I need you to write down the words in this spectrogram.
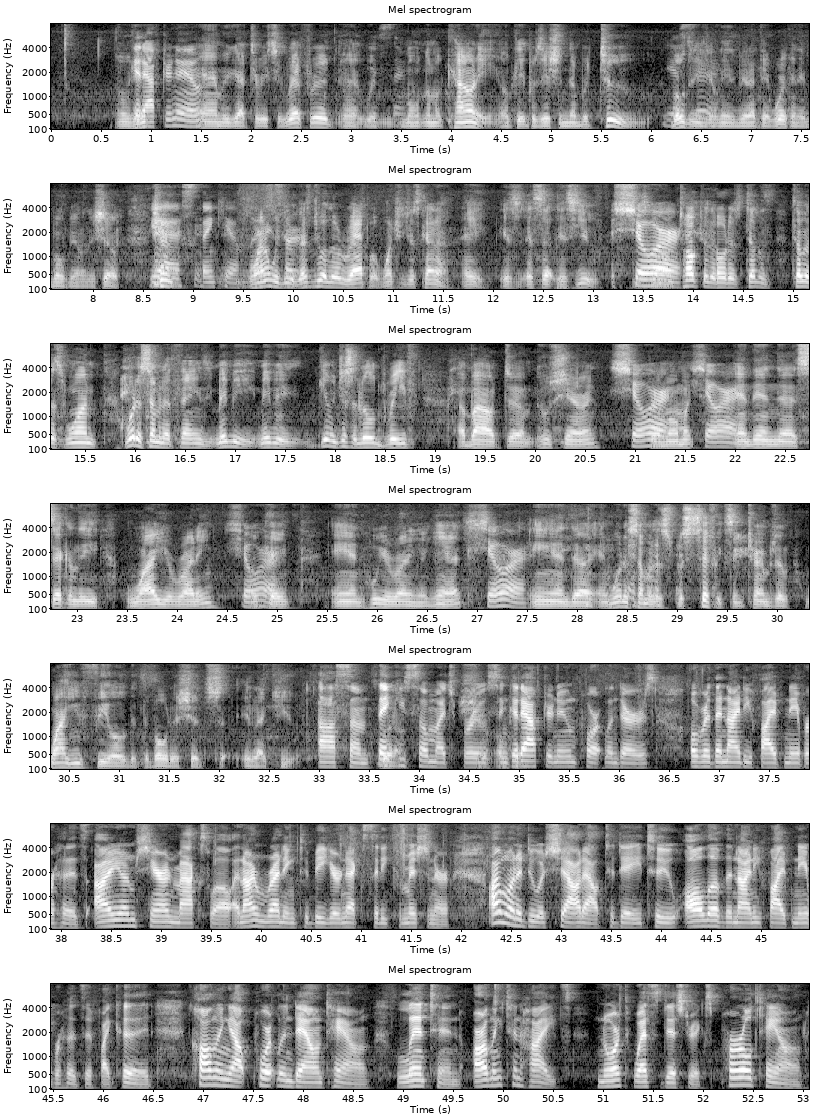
Over Good afternoon. And we got Teressa Raiford uh, with Multnomah County. Okay, position number two. both of these young ladies been out there working. They both been on the show. Yes, thank you. Why don't we do? Let's do a little wrap up. Why don't you just kind of, hey, it's it's uh, it's you. Just go on, Sure. talk to the voters. Tell us tell us one. What are some of the things? Maybe maybe give them just a little brief about um, who's sharing for Sure, a moment. sure. And then uh, secondly, why you're running. Sure. Okay. And who you're running against. Sure. And uh, and what are some of the specifics in terms of why you feel that the voters should elect you? Awesome. Thank Well, you so much, Bruce. And good afternoon, Portlanders over the 95 neighborhoods. I am Sharon Maxwell, and I'm running to be your next city commissioner. I want to do a shout out today to all of the 95 neighborhoods, if I could, calling out Portland downtown, Linnton, Arlington Heights, Northwest Districts, Pearl Town,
